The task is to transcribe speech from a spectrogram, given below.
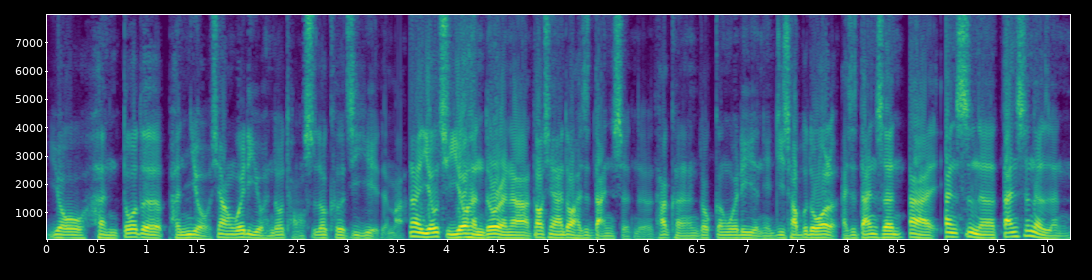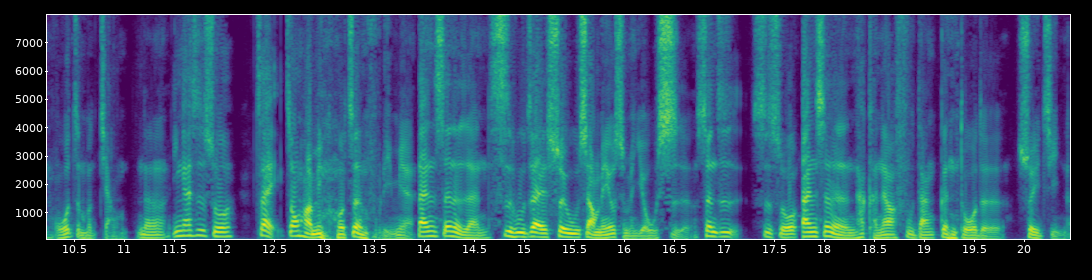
有很多的朋友，像威利有很多同事都科技业的嘛，那尤其有很多人啊，到现在都还是单身的，他可能都跟威利的年纪差不多了，还是单身。哎，但是呢，单身的人我怎么讲呢？应该是说。在中华民国政府里面，单身的人似乎在税务上没有什么优势，甚至是说单身的人他可能要负担更多的税金呢？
